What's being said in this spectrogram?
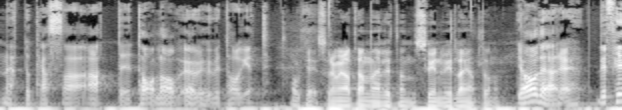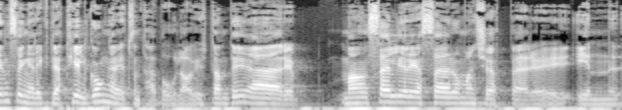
nettokassa att eh, tala av överhuvudtaget. Okej, så du menar att den är en liten synvilla egentligen? Ja, det är det. Det finns inga riktiga tillgångar i ett sånt här bolag utan det är man säljer resor och man köper in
